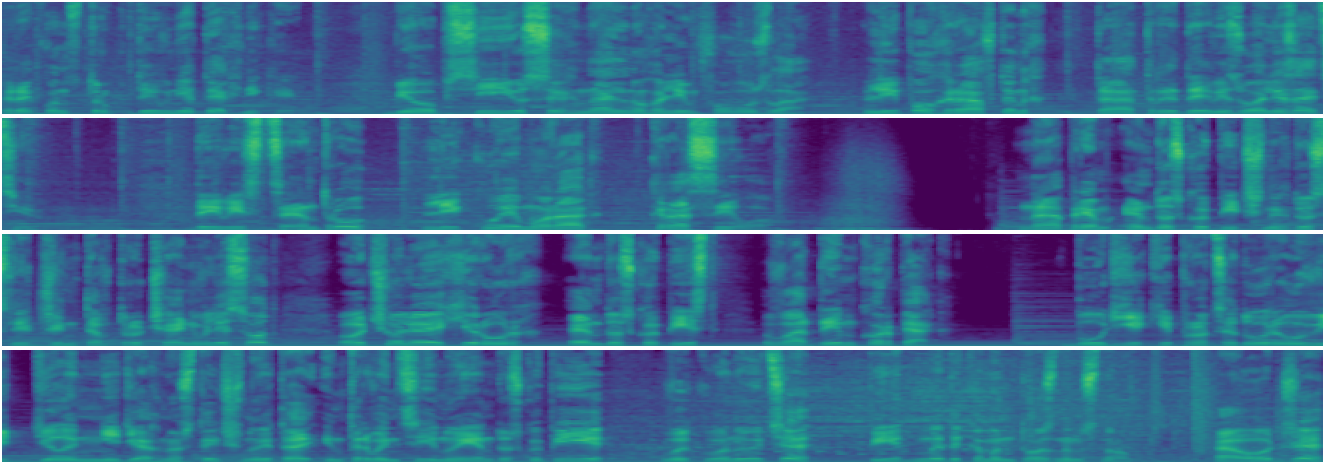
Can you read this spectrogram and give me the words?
реконструктивні техніки, біопсію сигнального лімфовузла, ліпографтинг та 3D-візуалізацію. Девіз центру лікуємо рак красиво. Напрям ендоскопічних досліджень та втручань в лісот очолює хірург, ендоскопіст Вадим Корпяк. Будь-які процедури у відділенні діагностичної та інтервенційної ендоскопії виконуються під медикаментозним сном. А отже,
